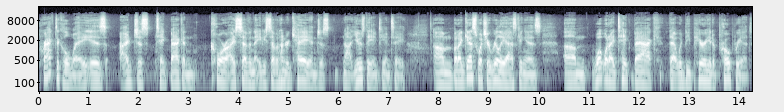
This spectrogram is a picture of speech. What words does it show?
practical way is I just take back a Core i7 8700K and just not use the AT&T. Um, but I guess what you're really asking is, um, what would I take back that would be period appropriate?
